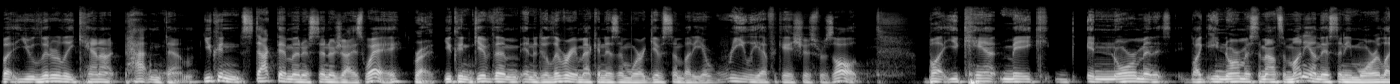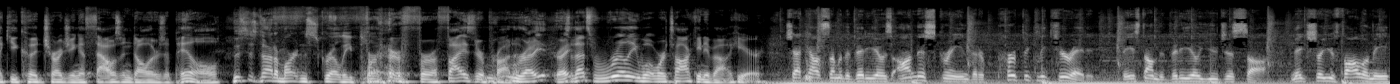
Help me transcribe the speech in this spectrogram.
but you literally cannot patent them. You can stack them in a synergized way. Right. You can give them in a delivery mechanism where it gives somebody a really efficacious result but you can't make enormous like enormous amounts of money on this anymore like you could charging a thousand dollars a pill this is not a martin Shkreli for, for a pfizer product. Right right. So that's really what we're talking about here. Check out some of the videos on this screen that are perfectly curated based on the video you just saw. Make sure you follow me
